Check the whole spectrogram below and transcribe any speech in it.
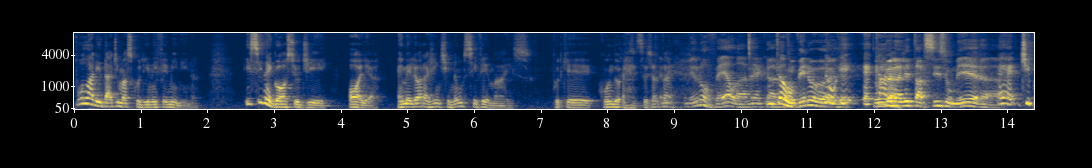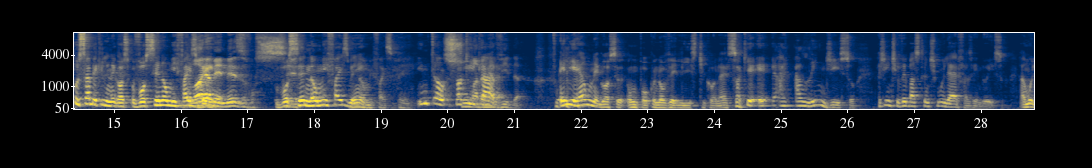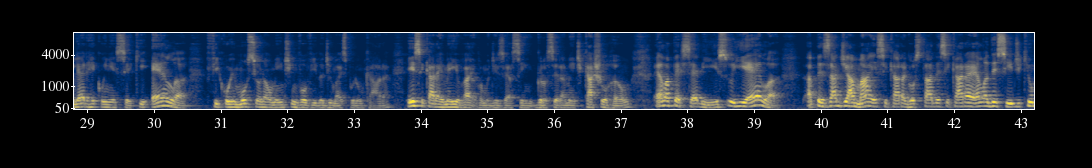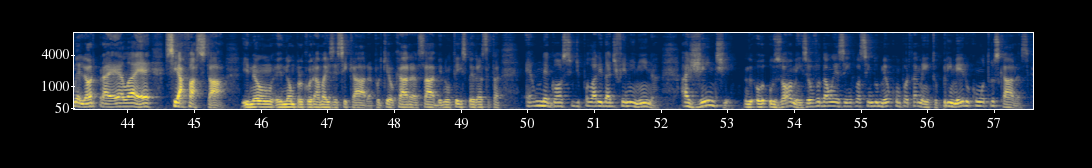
Polaridade masculina e feminina. Esse negócio de, olha, é melhor a gente não se ver mais. Porque quando. É, você já é tá. É meio novela, né, cara? Então. Tô vendo, não, é, é, tô cara, vendo ali Tarcísio Meira. É, tipo, sabe aquele negócio? Você não me faz Glória bem. Glória Menezes, você. Você não me faz bem. Não me faz bem. Então, só Suma que. Cara, vida. Ele é um negócio um pouco novelístico, né? Só que, é, além disso, a gente vê bastante mulher fazendo isso. A mulher reconhecer que ela ficou emocionalmente envolvida demais por um cara. Esse cara é meio, vai, vamos dizer assim, grosseiramente, cachorrão. Ela percebe isso e ela apesar de amar esse cara, gostar desse cara, ela decide que o melhor para ela é se afastar e não, e não procurar mais esse cara, porque o cara, sabe, não tem esperança. Tá... É um negócio de polaridade feminina. A gente, os homens, eu vou dar um exemplo assim do meu comportamento. Primeiro com outros caras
